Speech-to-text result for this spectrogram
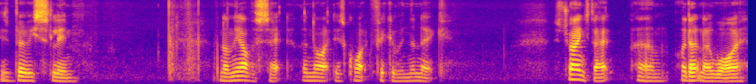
is very slim, and on the other set, the knight is quite thicker in the neck. Strange that, um, I don't know why,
